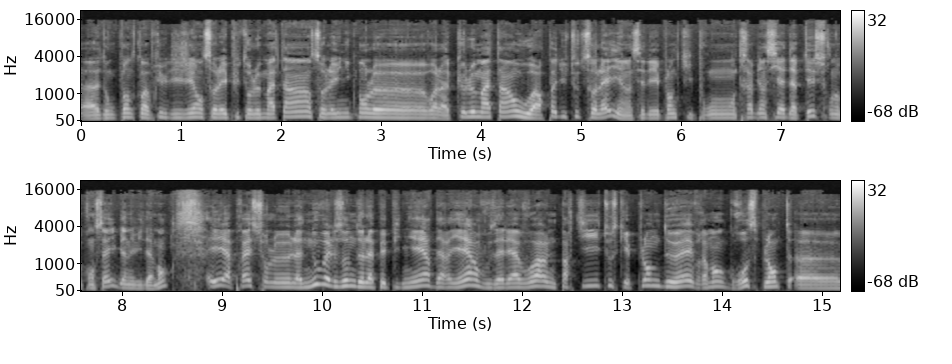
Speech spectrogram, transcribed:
Euh, donc plantes qu'on va privilégier en soleil plutôt le matin, soleil uniquement le voilà que le matin ou alors pas du tout de soleil. hein. C'est des plantes qui pourront très bien s'y adapter sur nos conseils bien évidemment. Et après sur le, la nouvelle zone de la pépinière derrière, vous allez avoir une partie tout ce qui est plantes de haie, vraiment grosses plantes euh,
